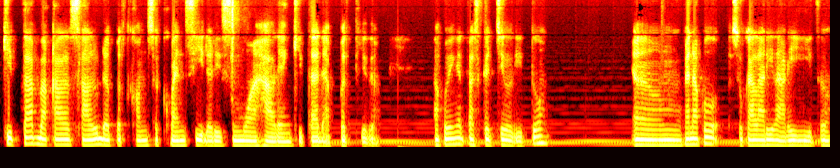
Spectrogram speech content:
kita bakal selalu dapat konsekuensi dari semua hal yang kita dapat gitu. Aku ingat pas kecil itu em, kan aku suka lari-lari gitu.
